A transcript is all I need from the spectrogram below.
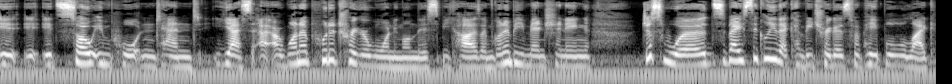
it, it, it's so important and yes I, I want to put a trigger warning on this because I'm going to be mentioning just words basically that can be triggers for people like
